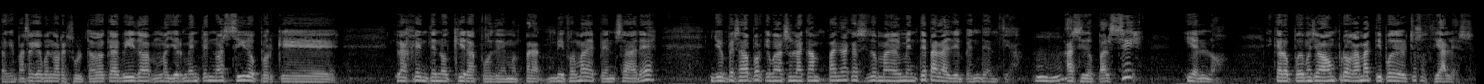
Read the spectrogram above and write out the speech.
Lo que pasa que, bueno, el resultado que ha habido mayormente no ha sido porque la gente no quiera Podemos, para mi forma de pensar, ¿eh? Yo he pensado porque, bueno, es una campaña que ha sido mayormente para la independencia. Ha sido para el sí y el no. Y claro, podemos llevar un programa tipo de derechos sociales.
